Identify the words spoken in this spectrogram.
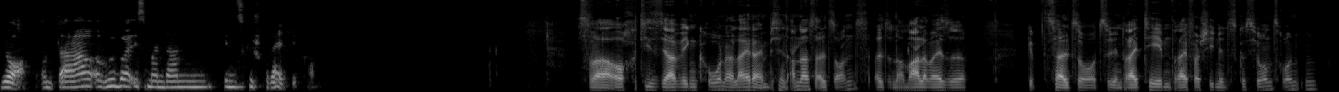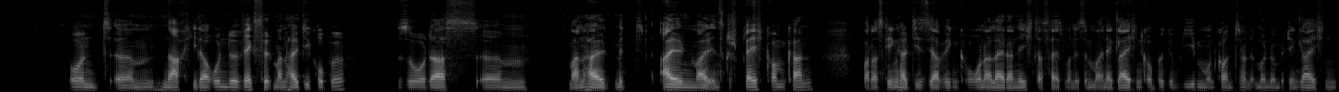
ja, und darüber ist man dann ins Gespräch gekommen. Es war auch dieses Jahr wegen Corona leider ein bisschen anders als sonst. Also normalerweise gibt es halt so zu den drei Themen drei verschiedene Diskussionsrunden. Und ähm, nach jeder Runde wechselt man halt die Gruppe, so dass ähm, man halt mit allen mal ins Gespräch kommen kann. Aber das ging halt dieses Jahr wegen Corona leider nicht. Das heißt, man ist immer in der gleichen Gruppe geblieben und konnte dann immer nur mit den gleichen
